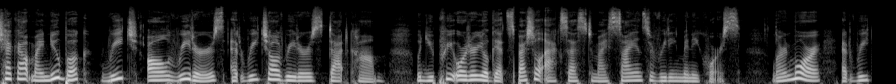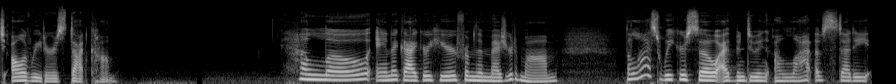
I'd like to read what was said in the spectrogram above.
Check out my new book, Reach All Readers, at reachallreaders.com. When you pre order, you'll get special access to my Science of Reading mini course. Learn more at reachallreaders.com. Hello, Anna Geiger here from The Measured Mom. The last week or so, I've been doing a lot of study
